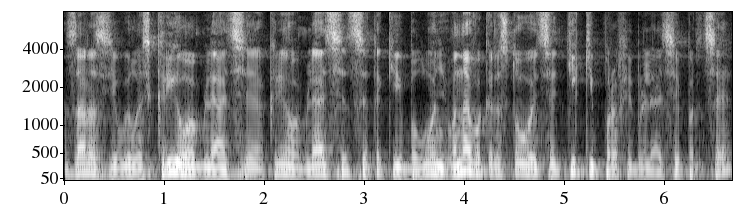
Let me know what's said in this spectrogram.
Зараз з'явилась кріоабляція. Кріоабляція це такий балон. Вона використовується тільки при фібриляції перцет.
